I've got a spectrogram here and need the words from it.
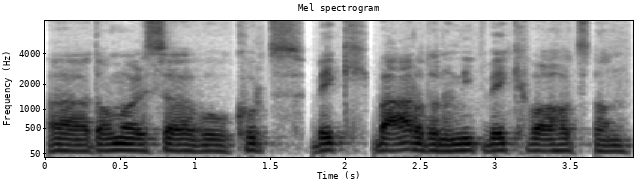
äh, damals, äh, wo kurz weg war oder noch nicht weg war, hat es dann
